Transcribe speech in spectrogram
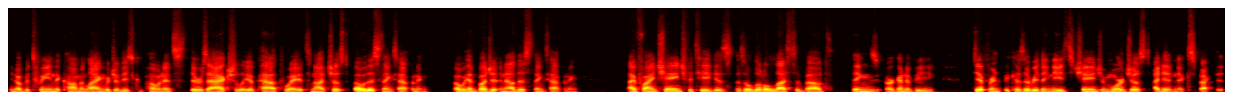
you know, between the common language of these components, there's actually a pathway. It's not just, oh, this thing's happening. Oh, we had budget and now this thing's happening. I find change fatigue is, is a little less about things are going to be different because everything needs to change and more just, I didn't expect it.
